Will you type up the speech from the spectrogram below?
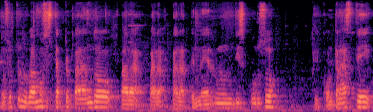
Nosotros nos vamos a estar preparando para, para, para tener un discurso que contraste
